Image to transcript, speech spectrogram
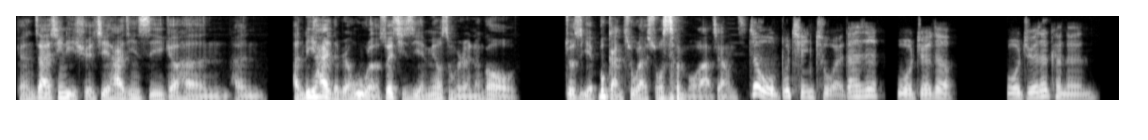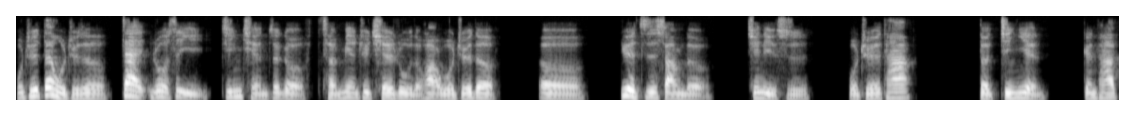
可能在心理学界，他已经是一个很很很厉害的人物了，所以其实也没有什么人能够，就是也不敢出来说什么啦，这样子。这我不清楚诶，但是我觉得，我觉得可能，我觉得，但我觉得在如果是以金钱这个层面去切入的话，我觉得，呃，越智商的心理师，我觉得他的经验跟他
